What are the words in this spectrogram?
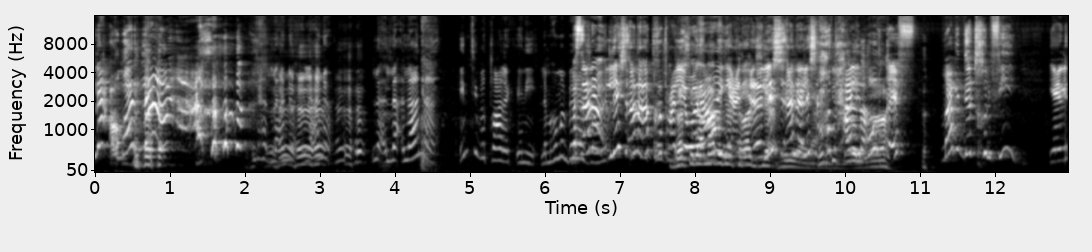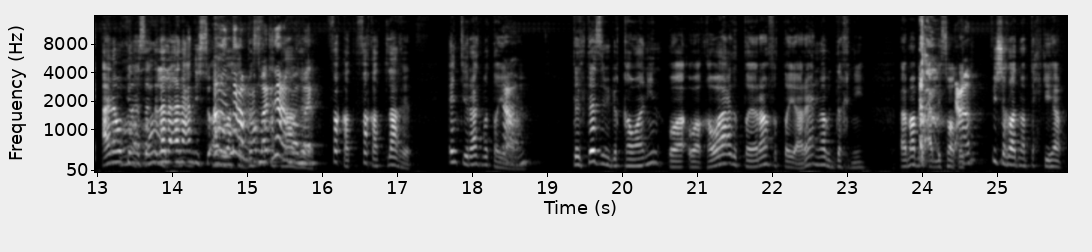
لا عمر لا لا لا أنا لا أنا لا لا, لا أنا أنت بيطلع لك يعني لما هم بس أنا ليش أنا أضغط وراي بدك يعني أنا ليش أنا ليش. أحط حالي. بموقف ما بدي أدخل فيه يعني أنا ممكن اسال لا لا أنا عندي سؤال آه، واحد نعم بس عمر، نعم لا. عمر. فقط فقط لا غير أنت راكبة الطياره نعم. تلتزمي بقوانين و- وقواعد الطيران في الطيارة يعني ما بتدخني آه، ما بتعلي صوتك نعم. في شغلات ما بتحكيها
